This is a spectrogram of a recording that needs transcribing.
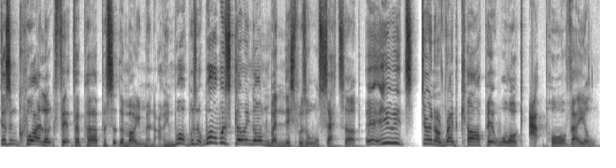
doesn't quite look fit for purpose at the moment. I mean, what was what was going on when this was all set up? Who is doing a red carpet walk at Port Vale?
